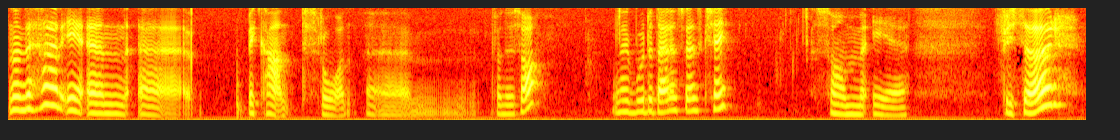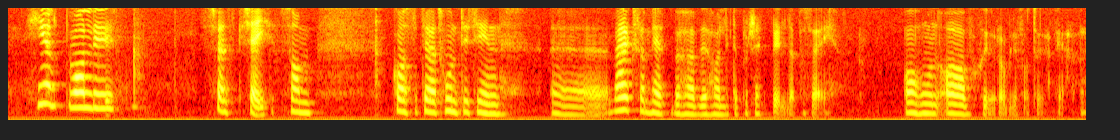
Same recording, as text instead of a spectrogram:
Men det här är en eh, bekant från, eh, från USA. När jag bodde där, en svensk tjej. Som är frisör. Helt vanlig svensk tjej som konstaterade att hon till sin eh, verksamhet behövde ha lite porträttbilder på sig. Och hon avskyr att bli fotograferad.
